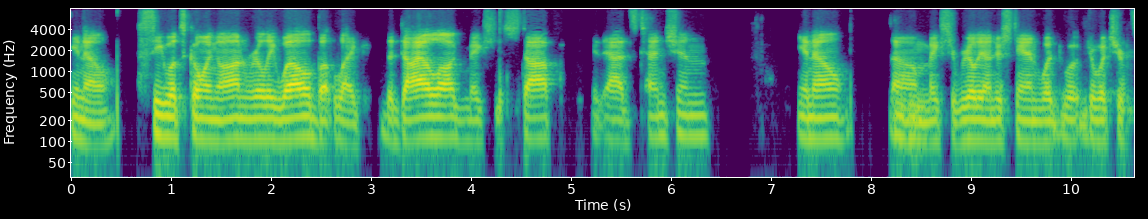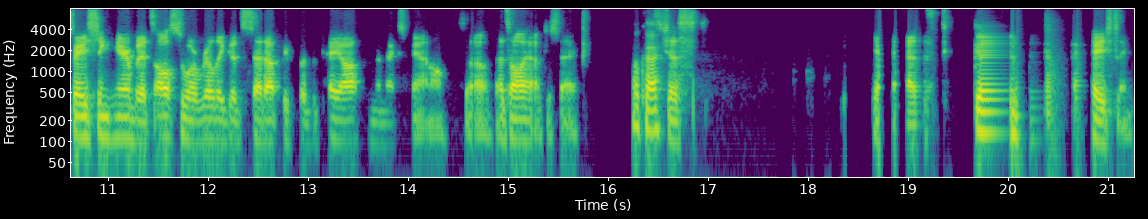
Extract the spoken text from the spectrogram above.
you know see what's going on really well but like the dialogue makes you stop it adds tension you know um, mm-hmm. makes you really understand what, what you're, what you're facing here but it's also a really good setup before the payoff in the next panel so that's all i have to say okay it's just yeah it's good pacing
